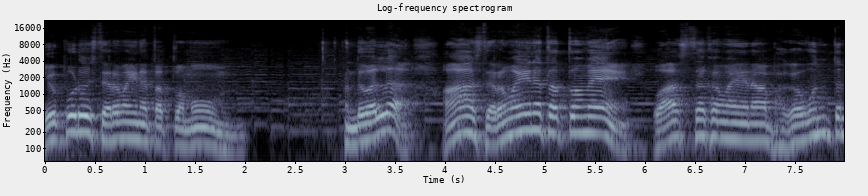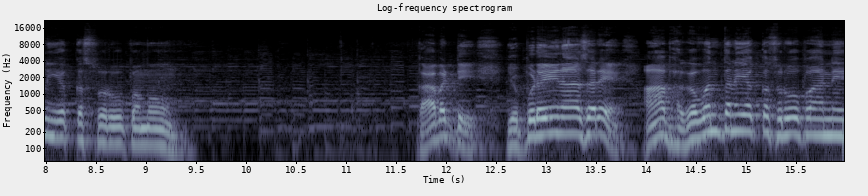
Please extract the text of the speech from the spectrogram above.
ఎప్పుడూ స్థిరమైన తత్వము. అందువల్ల ఆ స్థిరమైన తత్వమే వాస్తవమైన భగవంతుని యొక్క స్వరూపము. కాబట్టి ఎప్పుడైనా సరే ఆ భగవంతుని యొక్క స్వరూపాన్ని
